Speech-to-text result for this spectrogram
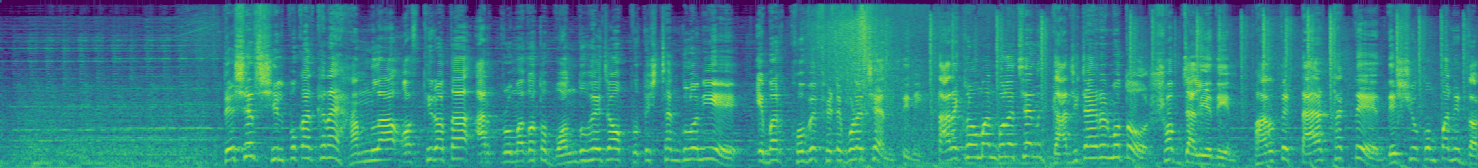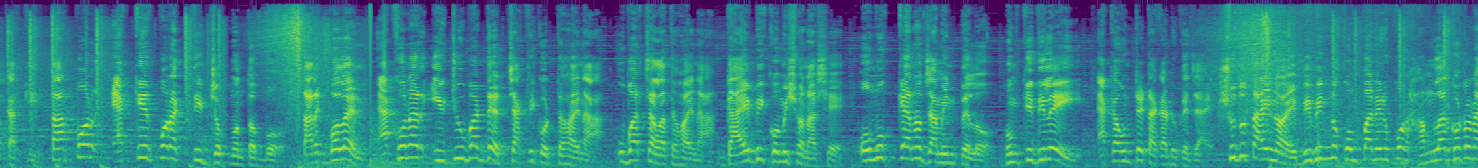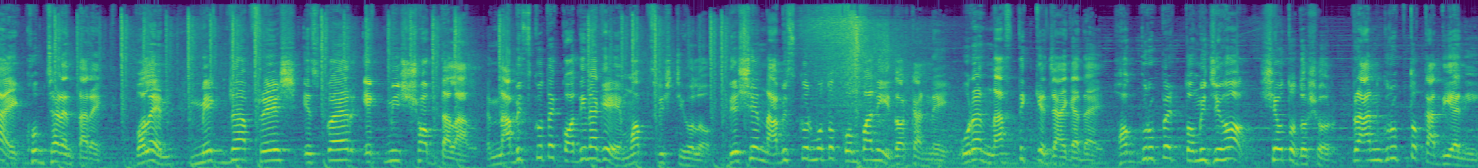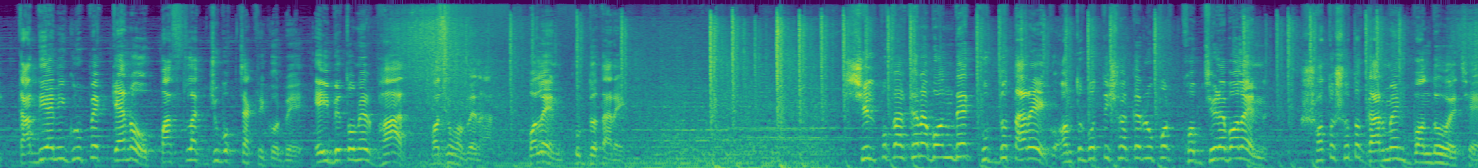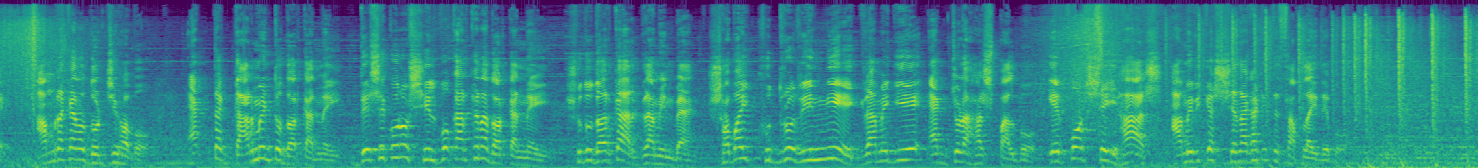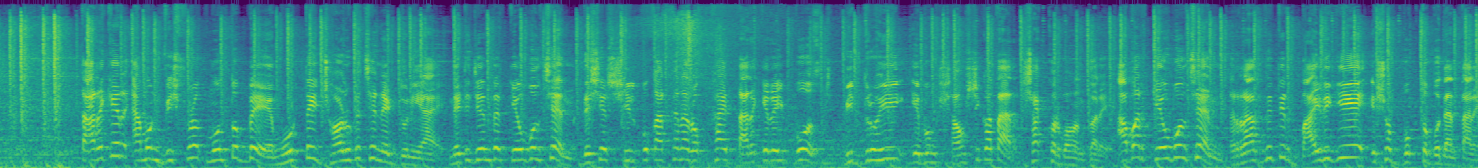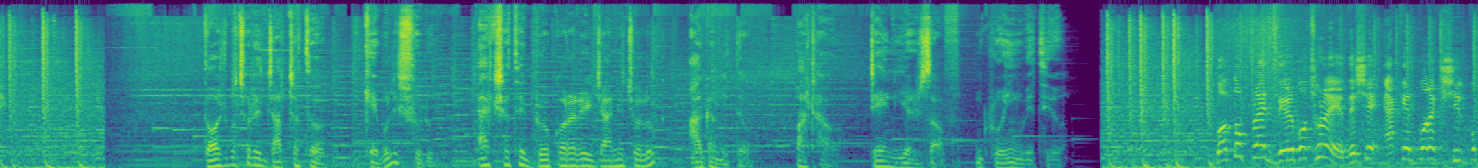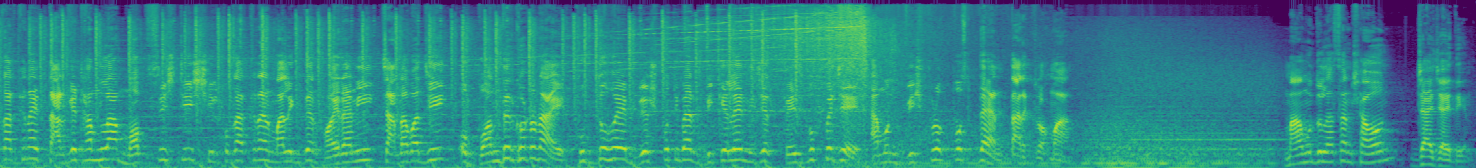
দেশের শিল্প কারখানায় হামলা, অস্থিরতা আর ক্রমাগত বন্ধ হয়ে যাওয়া প্রতিষ্ঠানগুলো নিয়ে এবার ক্ষোভে ফেটে পড়েছেন তিনি। তারেক রহমান বলেছেন, গাজী টায়ারের মতো সব জ্বালিয়ে দিন। ভারতের টায়ার থাকতে দেশীয় কোম্পানির দরকার কি? তারপর একের পর এক তির্যক মন্তব্য। তারেক বলেন, এখন আর ইউটিউবারদের চাকরি করতে হয় না, উবার চালাতে হয় না, গায়েবি কমিশন আসে। অমুক কেন জামিন পেল? হুমকি দিলেই অ্যাকাউন্টে টাকা ঢুকে যায়। শুধু তাই নয়, বিভিন্ন কোম্পানির উপর হামলার ঘটনায় ক্ষোভ ঝাড়েন তারেক। বলেন, মেঘনা ফ্রেশ স্কয়ার একমি সব দালাল। নাবিস্কোতে কদিন আগে মব সৃষ্টি হলো। দেশে নাবিস্কোর মতো কোম্পানি দরকার নেই। ওরা নাস্তিককে জায়গা দেয়। হক গ্রুপের তমিজি হক, সেও তো দোসর প্রাণ গ্রুপ তো কাদিয়ানি। কাদিয়ানি গ্রুপে কেন পাঁচ লাখ যুবক চাকরি করবে? এই বেতনের ভাত হজম হবে না। বলেন ক্ষুব্ধ তারেক। শিল্প কারখানা বন্ধে ক্ষুব্ধ তারেক অন্তর্বর্তী সরকারের উপর ক্ষোভ ঝেড়ে বলেন, শত শত গার্মেন্ট বন্ধ হয়েছে। আমরা কেন দর্জি হব? একটা গার্মেন্টও দরকার নেই। দেশে কোনো শিল্প কারখানা দরকার নেই। শুধু দরকার গ্রামীণ ব্যাংক। সবাই ক্ষুদ্র ঋণ নিয়ে গ্রামে গিয়ে একজোড়া হাঁস পালবো। এরপর সেই হাঁস আমেরিকার সেনাঘাটিতে সাপ্লাই দেবো। তারেকের এমন বিস্ফোরক মন্তব্যে মুহূর্তেই ঝড় উঠেছে নেট দুনিয়ায়। নেটিজেনদের কেউ বলছেন, দেশের শিল্প কারখানা রক্ষায় তারেকের এই পোস্ট বিদ্রোহী এবং সাহসিকতার স্বাক্ষর বহন করে। আবার কেউ বলছেন, রাজনীতির বাইরে গিয়ে এসব বক্তব্য দেন তারেক। দশ বছরের যাত্রা তো কেবলই শুরু। একসাথে গ্রো করার এই জার্নি চলুক, আগামীতেও। Pathao ten years of growing with you গত প্রায় দেড় বছরে দেশে একের পর এক শিল্প কারখানায় টার্গেট হামলা মব সৃষ্টি শিল্প কারখানার মালিকদের হয়রানি, চাঁদাবাজি ও বন্ধের ঘটনায় ক্ষুব্ধ হয়ে বৃহস্পতিবার বিকেলে নিজের ফেসবুক পেজে এমন বিস্ফোরক পোস্ট দেন তারেক রহমান। মাহমুদুল হাসান শাওন, জয় জয় দিন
